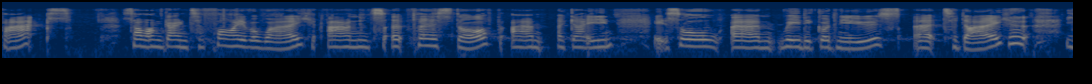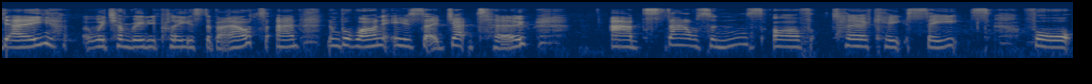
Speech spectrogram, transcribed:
facts so I'm going to fire away and first up um, again it's all um, really good news uh, today. Yay which I'm really pleased about and number one is uh, Jet2 adds thousands of turkey seats for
